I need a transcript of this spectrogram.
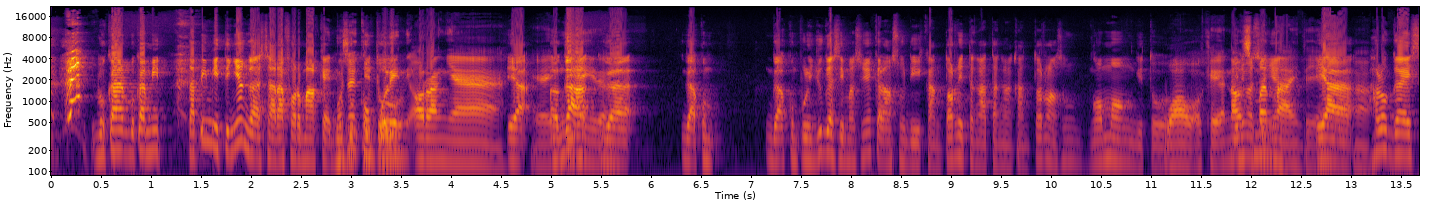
bukan bukan meet, tapi meetingnya nggak secara formal kayak maksudnya duduk gitu. kumpulin orangnya Ya, Ya, enggak gitu. enggak enggak kum, enggak kumpulin juga sih maksudnya kayak langsung di kantor di tengah-tengah kantor langsung ngomong gitu. wow oke announcement maksudnya- lah intinya Ya, Ah. halo guys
